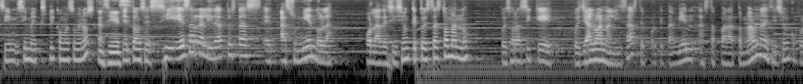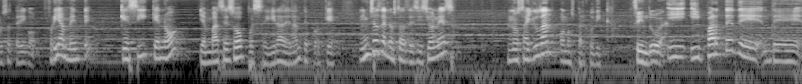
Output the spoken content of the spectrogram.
¿Sí, sí me explico más o menos? así es. Entonces, si esa realidad tú estás eh, asumiéndola por la decisión que tú estás tomando, pues ahora sí que pues ya lo analizaste, porque también hasta para tomar una decisión, como por eso te digo, fríamente, que sí, que no, y en base a eso, pues seguir adelante, porque muchas de nuestras decisiones nos ayudan o nos perjudican. Sin duda. Y, y parte de, de-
